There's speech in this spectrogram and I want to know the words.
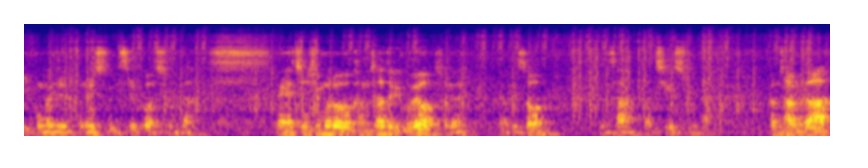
이 공연을 보낼 수 있을 것 같습니다. 네, 진심으로 감사드리고요. 저는 여기서 인사 마치겠습니다. 감사합니다.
